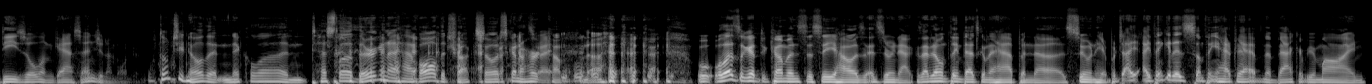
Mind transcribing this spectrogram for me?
diesel and gas engine, I'm wondering? Well, don't you know that Nikola and Tesla they're going to have all the trucks, so it's going to hurt right. Cummins. Well, well, let's look at the Cummins to see how it's, it's doing now because I don't think that's going to happen uh, soon here. But I, I think it is something you have to have in the back of your mind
